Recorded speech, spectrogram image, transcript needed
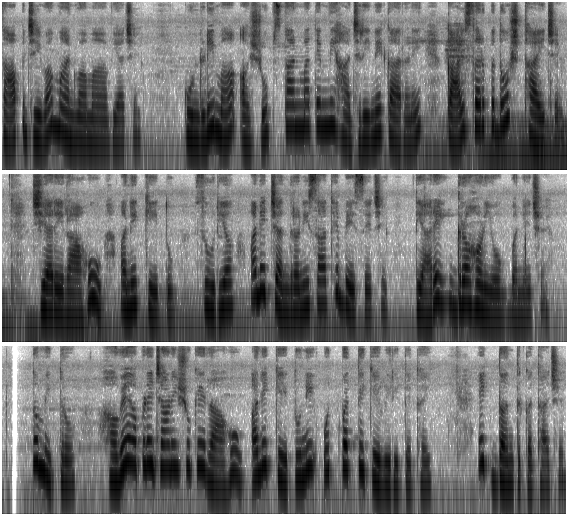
સાપ જેવા માનવામાં આવ્યા છે. કુંડળીમાં અશુભ સ્થાનમાં તેમની હાજરીને કારણે કાલસર્પદોષ થાય છે. જ્યારે રાહુ અને કેતુ સૂર્ય અને ચંદ્રની સાથે બેસે છે, ત્યારે ગ્રહણ યોગ બને છે. તો મિત્રો, હવે આપણે જાણીશું કે રાહુ અને કેતુની ઉત્પત્તિ કેવી રીતે થઈ. એક દંતકથા છે.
